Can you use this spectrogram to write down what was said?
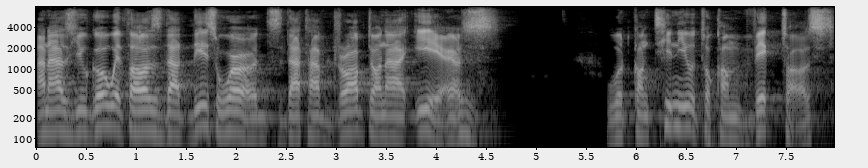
And as you go with us, that these words that have dropped on our ears would continue to convict us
